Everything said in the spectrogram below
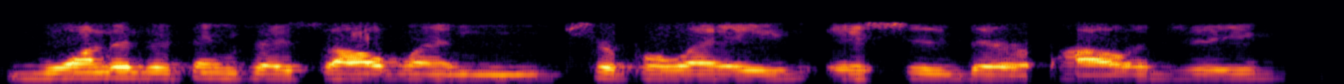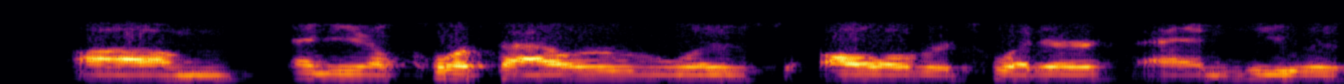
one of the things I saw when AAA issued their apology, um, and you know, Court Bauer was all over Twitter, and he was,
